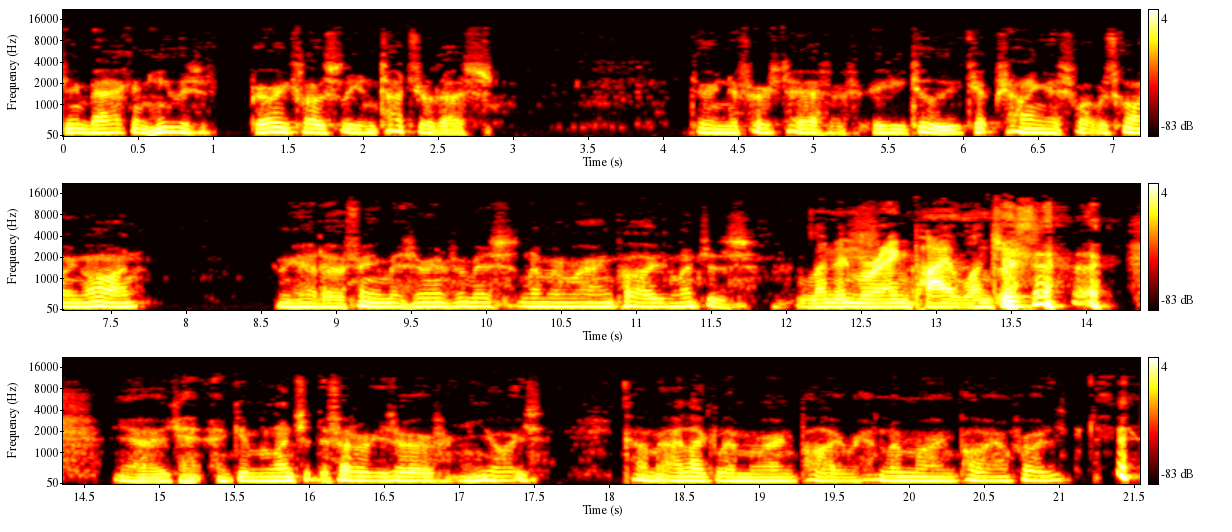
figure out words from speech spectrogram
came back and he was very closely in touch with us during the first half of 82. He kept telling us what was going on. We had our famous or infamous lemon meringue pie lunches. Lemon meringue pie lunches? yeah, I, I give him lunch at the Federal Reserve, and he always come. I like lemon meringue pie. We had lemon meringue pie on Friday.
